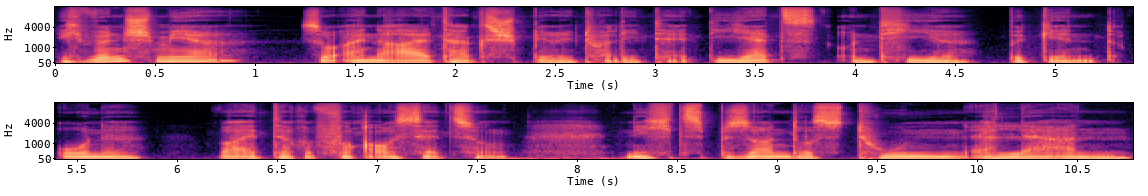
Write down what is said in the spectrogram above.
Ich wünsche mir so eine Alltagsspiritualität, die jetzt und hier beginnt, ohne weitere Voraussetzungen. Nichts Besonderes tun, erlernen,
